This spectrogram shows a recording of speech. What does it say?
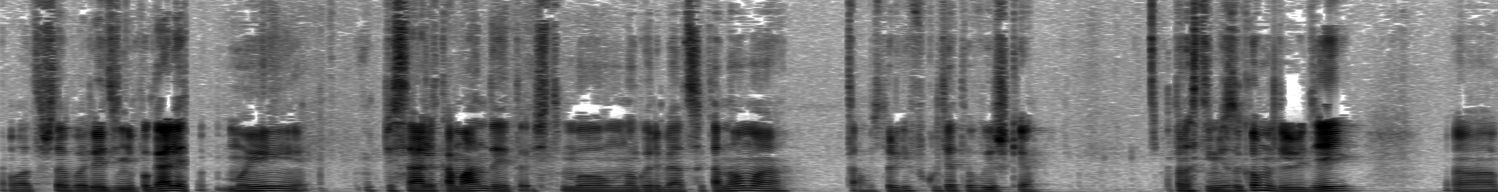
Вот, чтобы люди не пугались. Мы писали командой, то есть было много ребят с эконома, там, с других факультетов вышки, простым языком для людей э,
